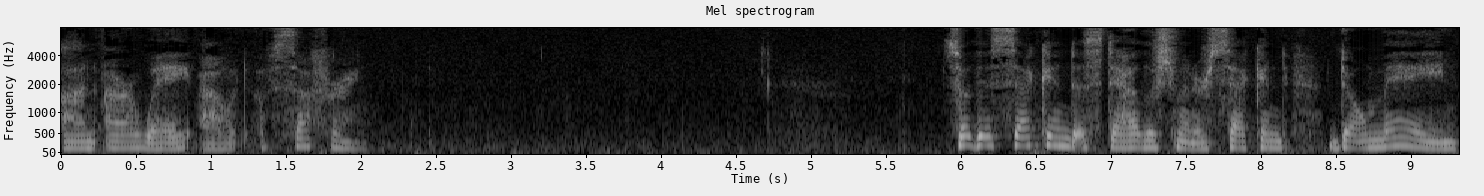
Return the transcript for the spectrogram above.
on our way out of suffering. So, this second establishment or second domain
